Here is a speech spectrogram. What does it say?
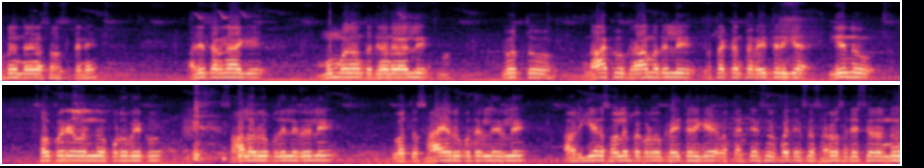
ಅಭಿನಂದನೆಯನ್ನು ಸಲ್ಲಿಸುತ್ತೇನೆ. ಅದೇ ಥರನಾಗಿ ಮುಂಬರುವಂಥ ದಿನಗಳಲ್ಲಿ ಇವತ್ತು ನಾಲ್ಕು ಗ್ರಾಮದಲ್ಲಿ ಇರತಕ್ಕಂಥ ರೈತರಿಗೆ ಏನು ಸೌಕರ್ಯವನ್ನು ಕೊಡಬೇಕು? ಸಾಲ ರೂಪದಲ್ಲಿರಲಿ, ಇವತ್ತು ಸಹಾಯ ರೂಪದಲ್ಲಿರಲಿ ಅವ್ರಿಗೆ ಏನು ಸೌಲಭ್ಯ ಕೊಡಬೇಕು ರೈತರಿಗೆ? ಇವತ್ತು ಅಧ್ಯಕ್ಷರು, ಉಪಾಧ್ಯಕ್ಷರು, ಸರ್ವ ಸದಸ್ಯರನ್ನು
